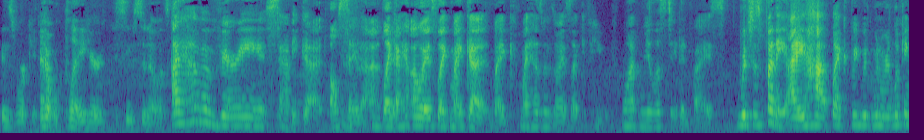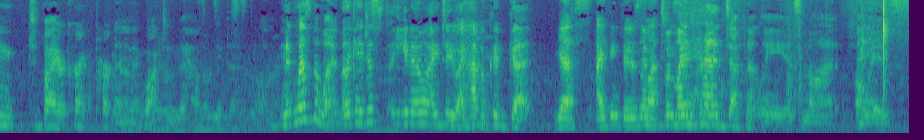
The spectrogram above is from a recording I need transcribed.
is working at play here seems to know what's going on. I have on. a very savvy gut. I'll say that. Like Yeah. I always like my gut. Like my husband's always like, if you want real estate advice, which is funny. I have like we would when we were looking to buy our current apartment, and I walked into the house. I was like, this is the one, and it was the one. Like I just, you know, I do. I have a good gut. Yes, I think there's a And- lot to but my head definitely is not always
